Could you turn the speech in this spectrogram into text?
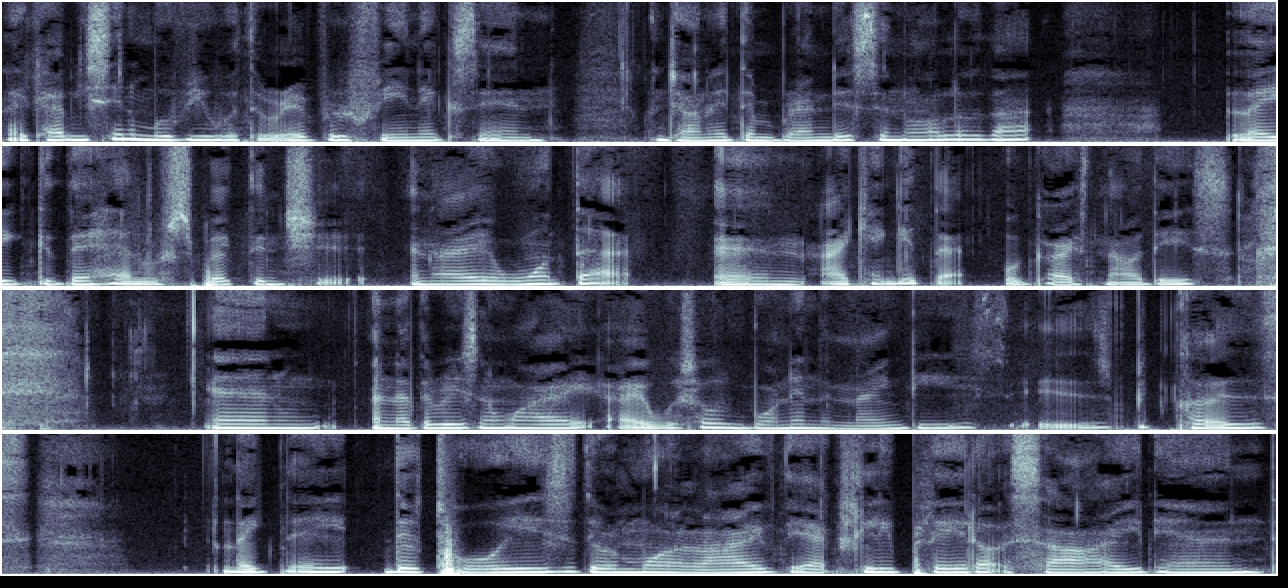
Like, have you seen a movie with River Phoenix and Jonathan Brandis and all of that? Like, they had respect and shit. And I want that. And I can't get that with guys nowadays. And another reason why I wish I was born in the 90s is because like they their toys they were more alive they actually played outside and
